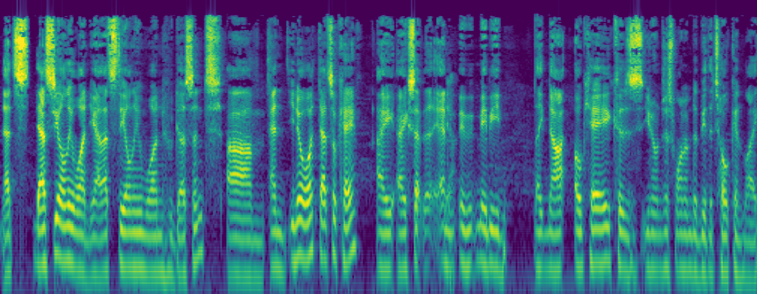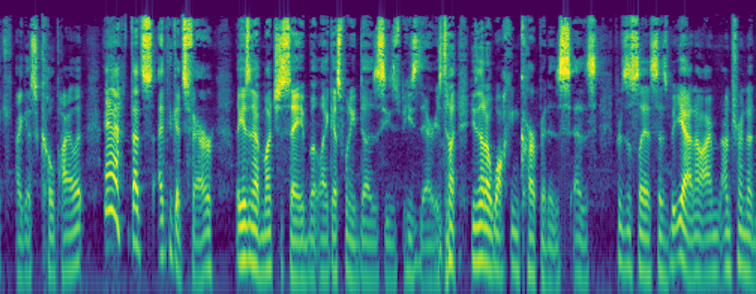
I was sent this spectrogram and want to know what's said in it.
That's that's the only one. Yeah, that's the only one who doesn't. Um, and you know what? That's okay. I, I accept it. And Yeah. maybe, maybe like not okay because you don't just want him to be the token like I guess co-pilot. Yeah, that's I think that's fair. Like, he doesn't have much to say, but like, I guess when he does, he's he's there. He's not he's not a walking carpet as as Princess Leia says. But yeah, no, I'm I'm trying to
